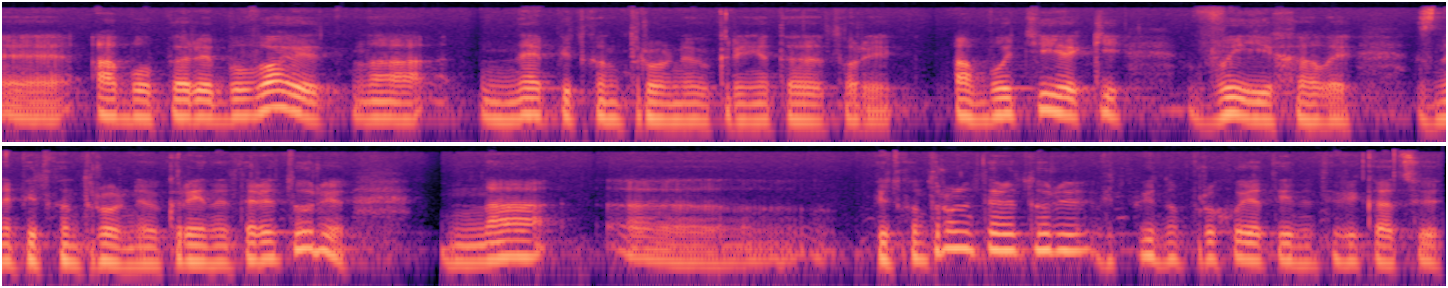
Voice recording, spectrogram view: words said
е, або перебувають на непідконтрольній Україні території, або ті, які виїхали з непідконтрольної України території на е, підконтрольну територію, відповідно, проходять ідентифікацію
